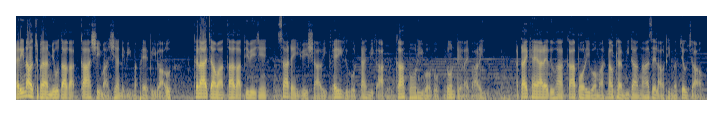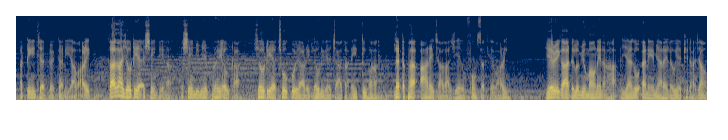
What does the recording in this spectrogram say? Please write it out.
အဲဒီနောက်ဂျပန်အမျိုးသားကကားရှိမှရက်နေပြီးမဖယ်ပြီးပါဘူး။ခဏကြာမှကားကဖြည်းဖြည်းချင်းစတင်ရွေးရှားပြီးအဲ့ဒီလူကိုတိုက်မိကကားဘော်ဒီဘော်ကိုတွန်းတင်လိုက်ပါတယ်။အတိုက်ခံရတဲ့သူဟာကားဘော်ဒီပေါ်မှာနှောက်ထပ်မီတာ90လောက်အထိမပြုတ်ကြအောင်အတင်းကျပ်တွဲကပ်နေရပါတယ်။ကားကရုတ်တရက်အရှိန်တင်တာအရှိန်ပြင်းပြင်းဘရိတ်အုပ်တာရုတ်တရက်ချိုးကွေတာတွေလုပ်နေတဲ့ကြားကနေသူဟာလက်တစ်ဖက်အားတဲ့ကြားကရဲကိုဖုန်းဆက်ခဲ့ပါတယ်။ ရဲတွေကဒီလိုမျိုးမောင်းနေတာဟာအရန်ကိုအနေများတဲ့လုပ်ရဖြစ်တာကြောင့်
